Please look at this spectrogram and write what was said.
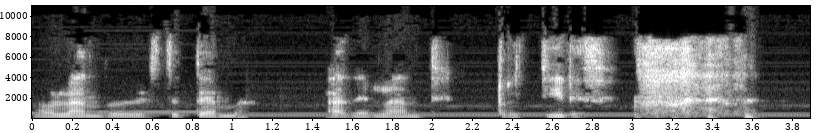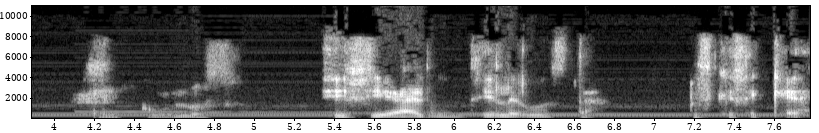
hablando de este tema, adelante, retírese. Qué culos. Y si a alguien sí le gusta, pues que se quede.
